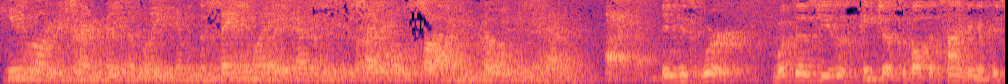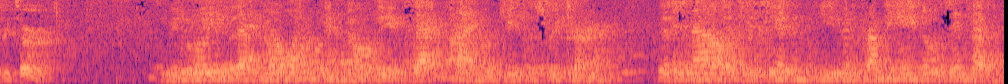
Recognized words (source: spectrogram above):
He will return visibly in the same way as his disciples saw him go into heaven. In his word, what does Jesus teach us about the timing of his return? We believe that no one can know the exact time of Jesus' return. This knowledge is hidden even from the angels in heaven.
